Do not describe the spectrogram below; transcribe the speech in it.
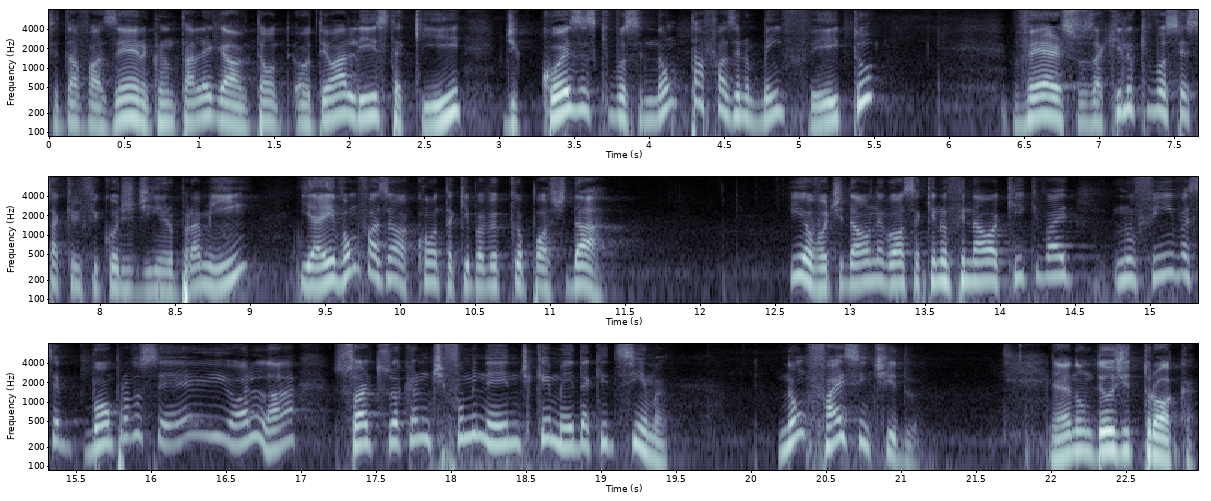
que você tá fazendo que não tá legal. Então, eu tenho uma lista aqui de coisas que você não tá fazendo bem feito versus aquilo que você sacrificou de dinheiro para mim. E aí vamos fazer uma conta aqui para ver o que eu posso te dar. E eu vou te dar um negócio aqui no final aqui que vai, no fim, vai ser bom pra você. E olha lá, sorte sua que eu não te fulminei, não te queimei daqui de cima. Não faz sentido. Né? Num Deus de troca,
